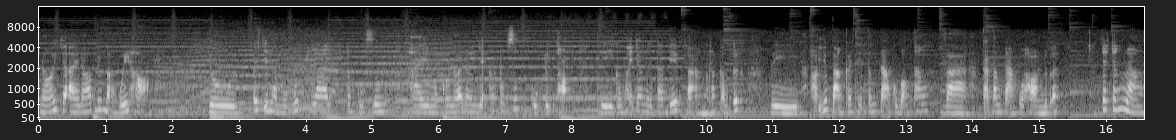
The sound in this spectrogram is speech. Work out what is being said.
Nói cho ai đó biết bạn quý họ, dù đó chỉ là một nút like trong cuộc zoom hay một câu nói đơn giản trong suốt một cuộc điện thoại, thì cũng hãy cho người ta biết bạn rất cảm kích vì họ giúp bạn cải thiện tâm trạng của bản thân và cả tâm trạng của họ nữa. Chắc chắn rằng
